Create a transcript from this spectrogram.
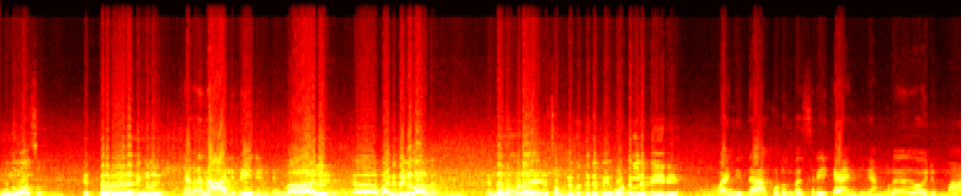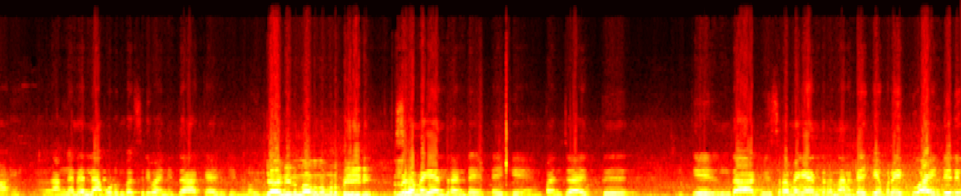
മൂന്ന് മാസം. എത്ര പേരാ നിങ്ങൾ? ഞങ്ങൾ നാല് പേരുണ്ട്. നാല് വനിതകളാണ്. എന്താ നമ്മുടെ സംരംഭത്തിന്റെ ഹോട്ടലിന്റെ പേര്? വനിതാ കുടുംബശ്രീ ക്യാന്റീൻ. ഞങ്ങൾ ഒരുമ അങ്ങനെയല്ല കുടുംബശ്രീ വനിതാ ക്യാന്റീൻ. ക്യാന്റീൻ എന്നാണ് നമ്മുടെ പേര് ശ്രമകേന്ദ്രം ഉണ്ട് പഞ്ചായത്ത് എന്താ വിശ്രമ കേന്ദ്രം എന്ന് പറഞ്ഞ ടേക്ക് ബ്രേക്കും അതിന്റെ ഒരു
